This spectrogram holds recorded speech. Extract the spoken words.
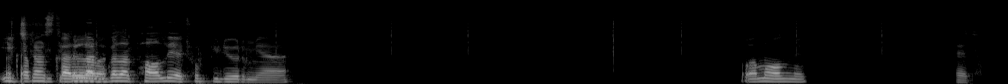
İlk çıkan sticker'lar bu kadar pahalı ya çok gülüyorum ya. O ama olmuyor. Evet.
